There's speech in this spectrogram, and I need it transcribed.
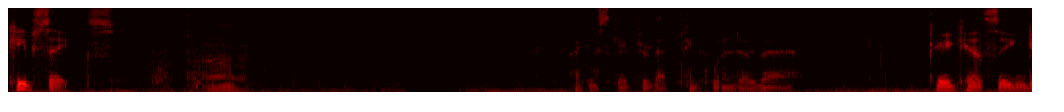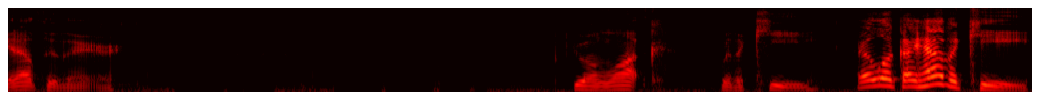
Keepsakes. Oh. I can escape through that pink window there. Okay, cause so you can get out through there. You unlock with a key. Hey, look, I have a key.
